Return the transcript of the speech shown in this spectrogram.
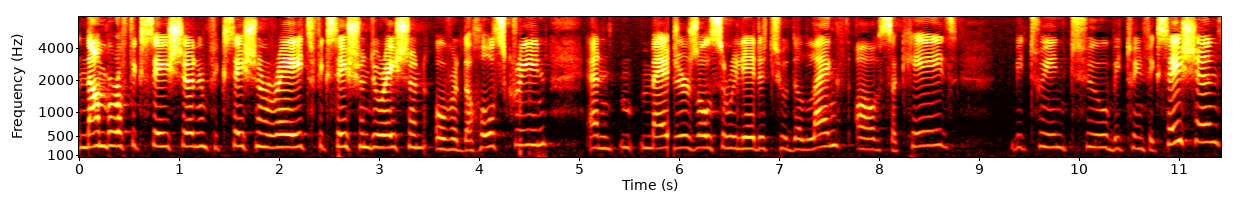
number of fixation, fixation rate, fixation duration over the whole screen, and measures also related to the length of saccades between two between fixations.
